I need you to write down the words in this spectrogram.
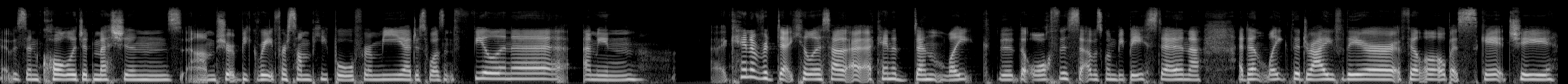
it was in college admissions. I'm sure it'd be great for some people. For me, I just wasn't feeling it. I mean, kind of ridiculous. I, I kind of didn't like the, the office that I was going to be based in. I, I didn't like the drive there. It felt a little bit sketchy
